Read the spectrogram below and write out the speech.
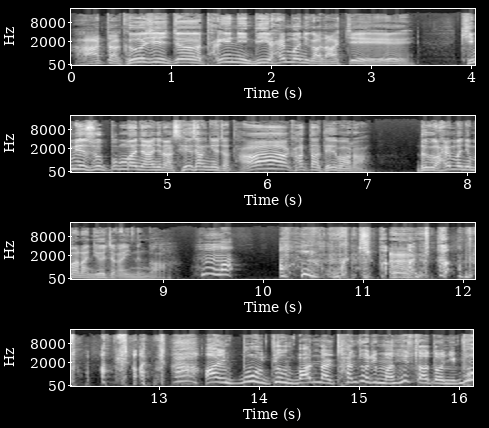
아따, 그것이 저 당연히 네 할머니가 낫지. 김혜수뿐만이 아니라 세상 여자 다 갖다 대봐라. 너그 할머니만한 여자가 있는가? 엄마, 아이고, 참. 아니, 뭐, 저, 만날 잔소리만 했다더니, 뭐,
